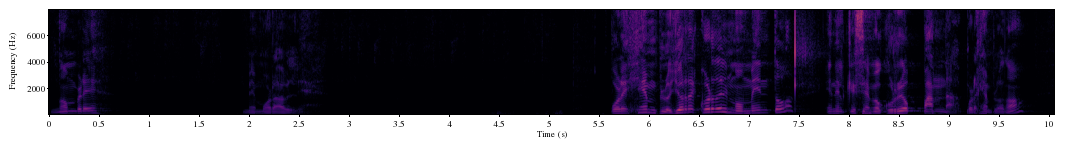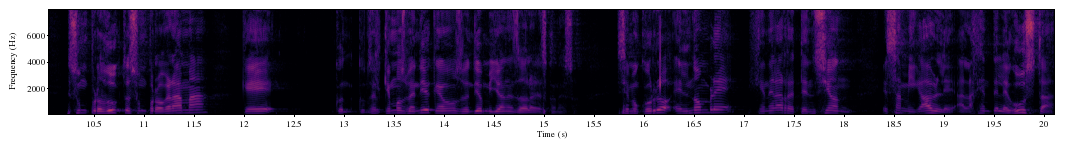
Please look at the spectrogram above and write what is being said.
Nombre memorable. Por ejemplo, yo recuerdo el momento en el que se me ocurrió Panda, por ejemplo, ¿no? Es un producto, es un programa que, con, el que hemos vendido y que hemos vendido millones de dólares con eso. Se me ocurrió, el nombre genera retención, es amigable, a la gente le gusta.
